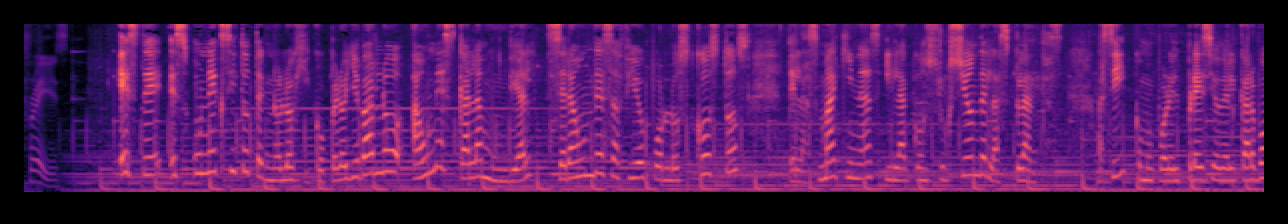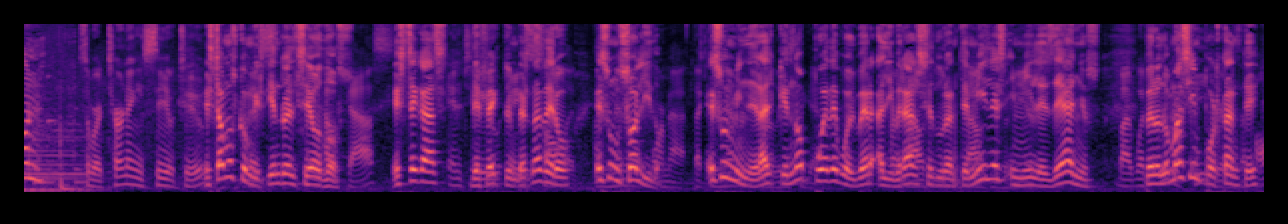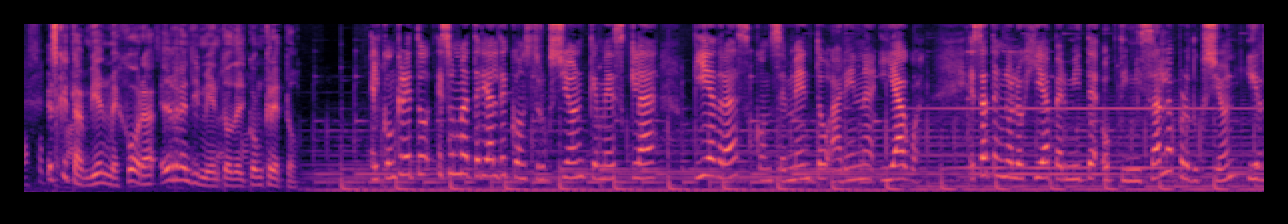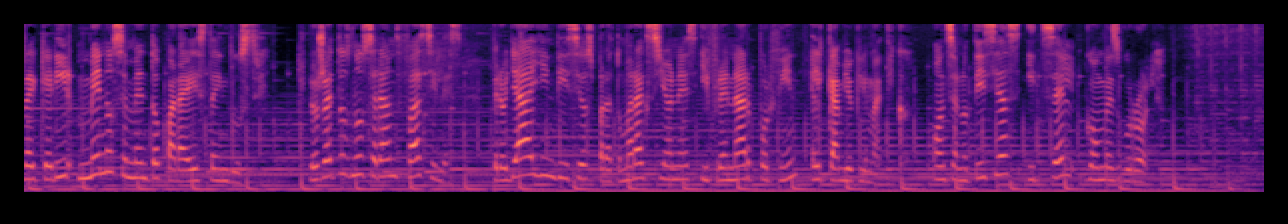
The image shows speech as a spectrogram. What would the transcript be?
Este es un éxito tecnológico, pero llevarlo a una escala mundial será un desafío por los costos de las máquinas y la construcción de las plantas, así como por el precio del carbono. Estamos convirtiendo el CO2, este gas de efecto invernadero, es un sólido. Es un mineral que no puede volver a liberarse durante miles y miles de años. Pero lo más importante es que también mejora el rendimiento del concreto. El concreto es un material de construcción que mezcla piedras con cemento, arena y agua. Esta tecnología permite optimizar la producción y requerir menos cemento para esta industria. Los retos no serán fáciles, pero ya hay indicios para tomar acciones y frenar por fin el cambio climático. 11 Noticias, Itzel Gómez Gurrola.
